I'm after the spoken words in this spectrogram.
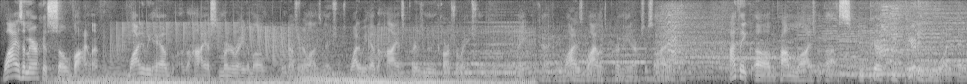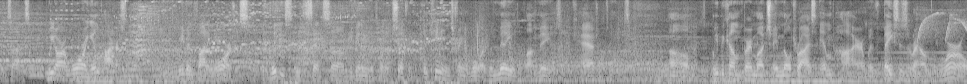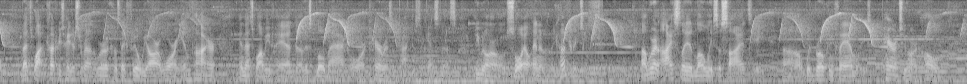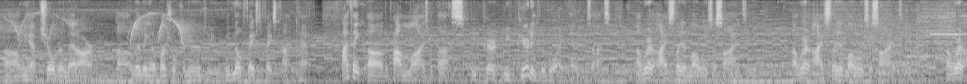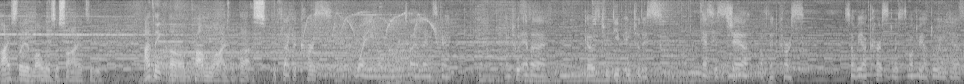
Why is America so violent? Why do we have the highest murder rate among industrialized nations? Why do we have the highest prison incarceration rate in the country? Why does violence permeate our society? I think uh, the problem lies with us. We've peered, we've peered into the void, and it is us. We are a warring empire. So we've been fighting wars least since uh, the beginning of the 20th century. Continuing string of wars with millions upon millions of casualties. Um, we've become very much a militarized empire with bases around the world. That's why countries hate us around the world because they feel we are a warring empire and that's why we've had uh, this blowback or terrorism practiced against us, even on our own soil and in other countries. Uh, we're an isolated, lonely society uh, with broken families, parents who aren't home. Uh, we have children that are uh, living in a virtual community with no face to face contact. I think uh, the problem lies with us. We've peered, we've peered into the void, and it is us. Uh, we're an isolated, lonely society. Uh, we're an isolated, lonely society. Uh, we're an isolated, lonely society. I think the problem lies with us. It's like a curse weighing on the entire landscape. And whoever goes too deep into this has his share of that curse. So we are cursed with what we are doing here.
